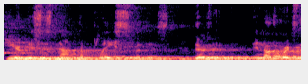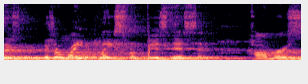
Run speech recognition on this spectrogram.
Here, this is not the place for this. There's, in other words, there's, there's a right place for business and commerce,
